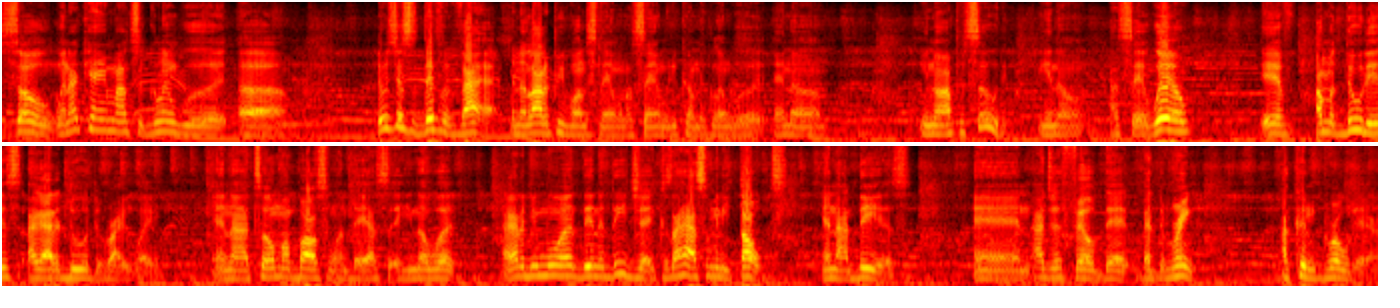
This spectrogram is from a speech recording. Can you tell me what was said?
So when I came out to Glenwood, uh, it was just a different vibe. And a lot of people understand what I'm saying when you come to Glenwood. And, um, you know, I pursued it. You know, I said, well, if I'm to do this, I got to do it the right way. And I told my boss one day, I said, you know what? I got to be more than a DJ because I had so many thoughts and ideas. And I just felt that at the rink, I couldn't grow there.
